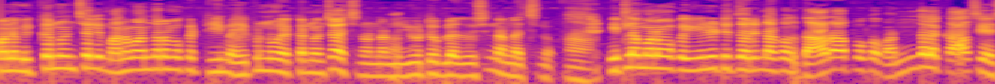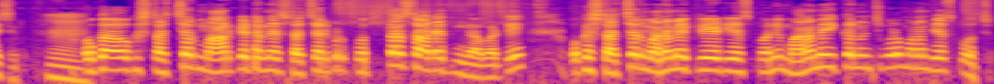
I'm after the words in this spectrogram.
మనం ఇక్కడ నుంచి వెళ్ళి మనం అందరం ఒక టీమ్. ఇప్పుడు నువ్వు ఎక్కడి నుంచి వచ్చినావు. నన్ను యూట్యూబ్లో చూసి నన్ను వచ్చినావు. ఇట్లా మనం ఒక యూనిటీ తోటి నాకు ఒక దాదాపు ఒక వందల కాల్స్ చేసారు ఒక ఒక స్ట్రక్చర్ మార్కెట్ అనే స్ట్రక్చర్ ఇప్పుడు కొత్త స్టార్ట్ అవుతుంది కాబట్టి ఒక స్ట్రక్చర్ మనమే క్రియేట్ చేసుకొని మనమే ఇక్కడ నుంచి కూడా మనం చేసుకోవచ్చు.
